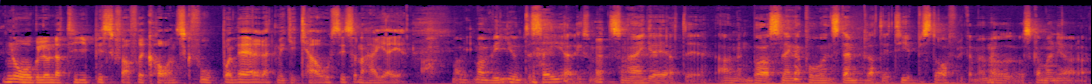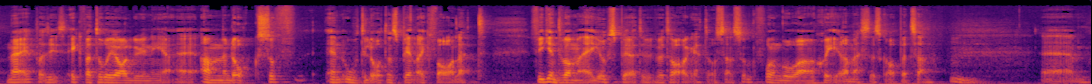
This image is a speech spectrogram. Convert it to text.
någorlunda typiskt för afrikansk fotboll. Det är rätt mycket kaos i sådana här grejer. Man, man vill ju inte säga liksom sådana här grejer att det ja, bara slänga på en stämpel att det är typiskt Afrika. Men vad, vad ska man göra? Nej, precis. Ekvatorialguinea eh, använde också en otillåten spelare i kvalet. Fick inte vara med i gruppspelet överhuvudtaget och sen så får de gå och arrangera mästerskapet sen. Mm.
